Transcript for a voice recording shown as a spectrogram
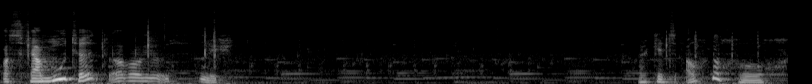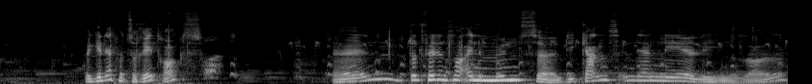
was vermutet, aber hier ist nicht. Da geht's auch noch hoch. Wir gehen erstmal zu Retrox. Denn dort fehlt uns noch eine Münze, die ganz in der Nähe liegen soll.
